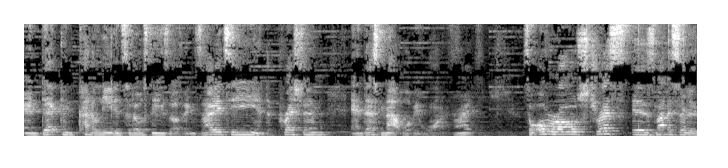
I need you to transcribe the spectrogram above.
And that can kind of lead into those things of anxiety and depression. And that's not what we want, right? So overall, stress is not necessarily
